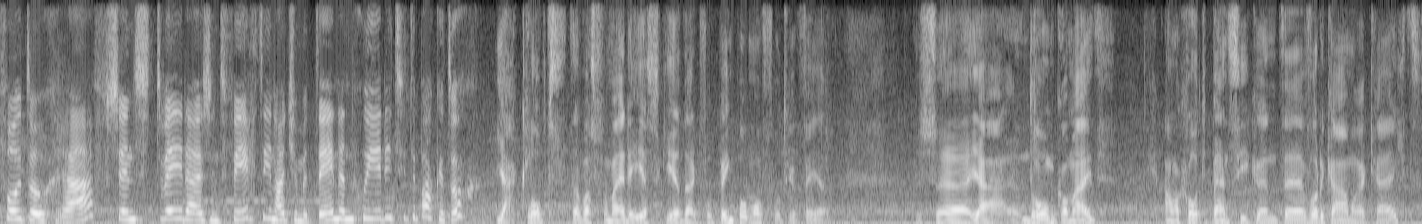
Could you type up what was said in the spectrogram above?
fotograaf. Sinds 2014 had je meteen een goede editie te pakken, toch? Ja, klopt. Dat was voor mij de eerste keer dat ik voor Pinkpop mocht fotograferen. Dus eh, ja, een droom kwam uit. Allemaal grote bands die je kunt, eh, voor de camera krijgt.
